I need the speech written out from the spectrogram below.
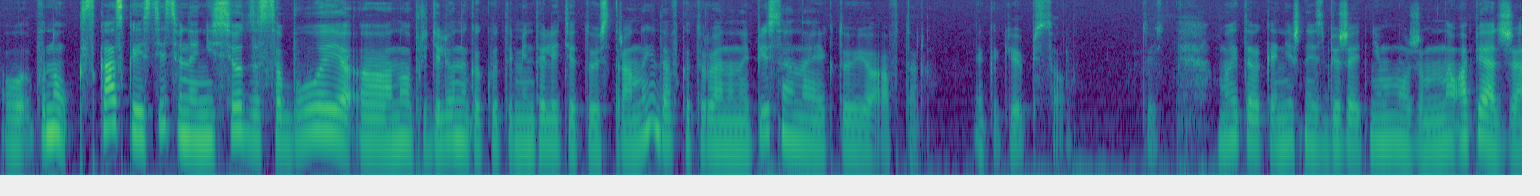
Ну, сказка, естественно, несет за собой а, ну, определенный какой-то менталитет той страны, да, в которой она написана, и кто ее автор, и как ее писал. То есть мы этого, конечно, избежать не можем. Но опять же,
